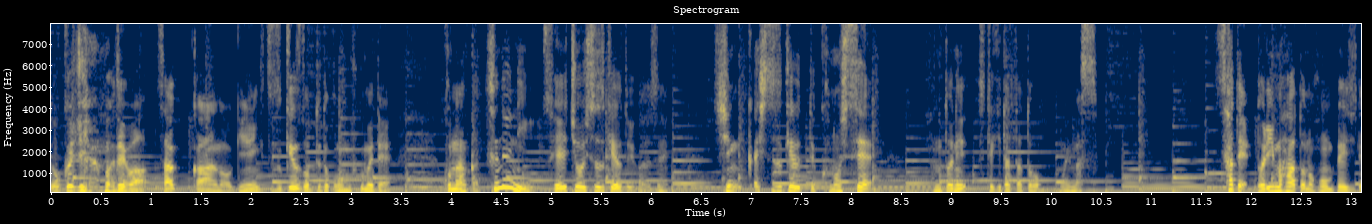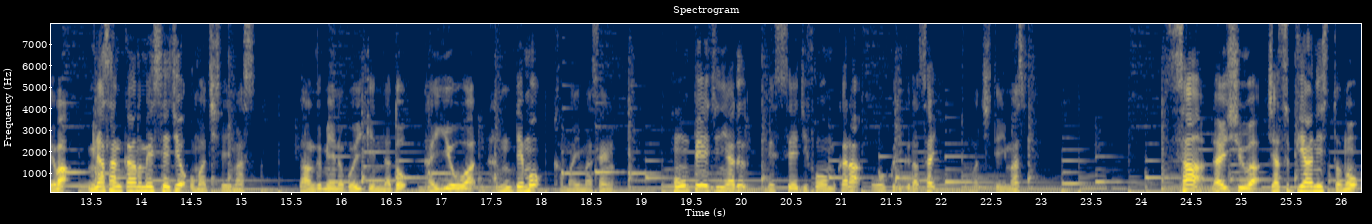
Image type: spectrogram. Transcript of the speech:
60まではサッカーの現役続けるぞってところも含めてこのなんか常に成長し続けるというかですね進化し続けるってこの姿勢本当に素敵だったと思います。さてドリームハートのホームページでは皆さんからのメッセージをお待ちしています。番組へのご意見など内容は何でも構いません。ホームページにあるメッセージフォームからお送りください。お待ちしています。さあ来週はジャズピアニストの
